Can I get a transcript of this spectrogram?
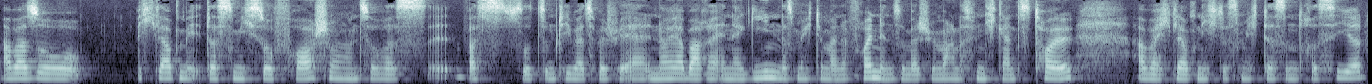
Aber so, ich glaube, dass mich so Forschung und sowas, äh, was so zum Thema zum Beispiel erneuerbare Energien, das möchte meine Freundin zum Beispiel machen, das finde ich ganz toll. Aber ich glaube nicht, dass mich das interessiert.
